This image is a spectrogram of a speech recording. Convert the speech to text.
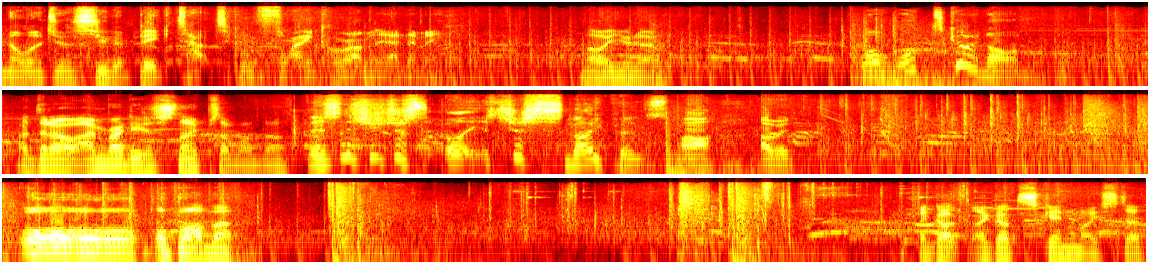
No one to assume a big tactical flank around the enemy. Oh, you know. What, what's going on? I don't know. I'm ready to snipe someone though. This is just, oh, it's just snipers. Oh, I would. Oh, oh, oh, oh Obama. I got I got Skin Meister.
